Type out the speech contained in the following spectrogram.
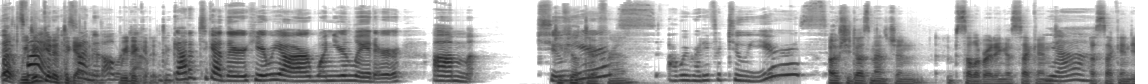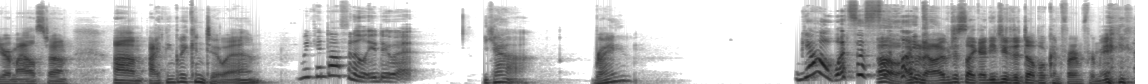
But It's we did get it together. It all we did out. get it together. We got it together. Here we are, one year later. Um, two you feel years. different? Are we ready for two years? Oh, she does mention celebrating a second Yeah. a second year milestone. Um, I think we can do it. We can definitely do it. Yeah. Right? Yeah. What's this? Oh, I don't know. I'm just like I need you to double confirm for me.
